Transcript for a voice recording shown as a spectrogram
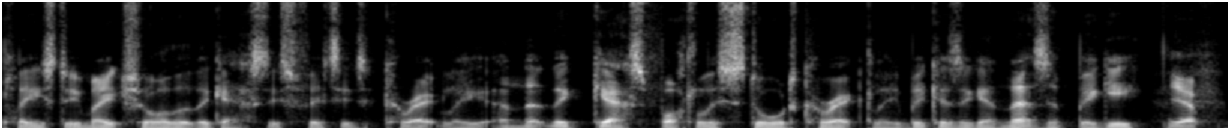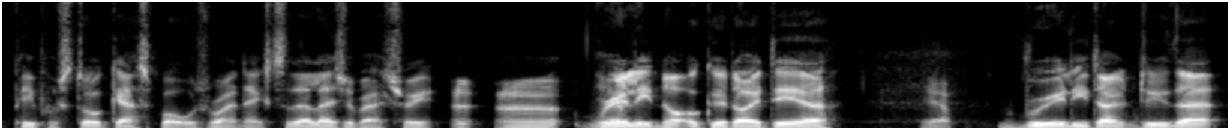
please do make sure that the gas is fitted correctly and that the gas bottle is stored correctly, because again, that's a biggie. Yep. People store gas bottles right next to their leisure battery. Uh-uh, really not a good idea. Yep. Really don't do that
